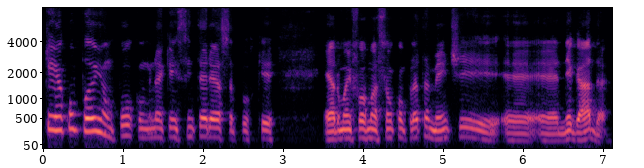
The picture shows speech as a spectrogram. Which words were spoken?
quem acompanha um pouco, né, quem se interessa, porque era uma informação completamente é, é, negada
